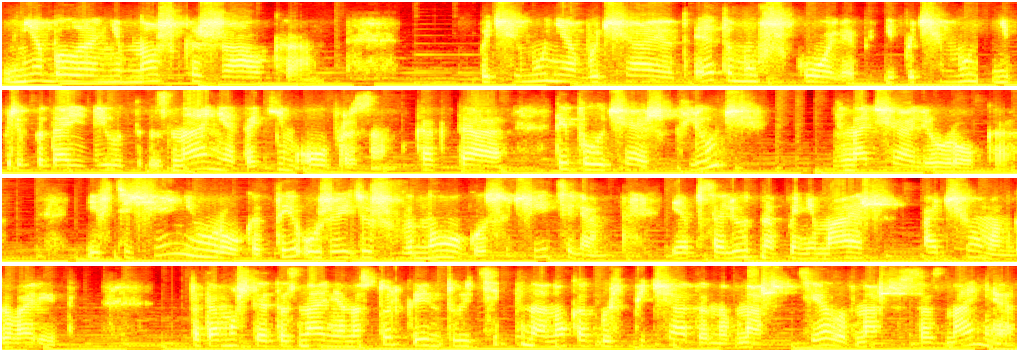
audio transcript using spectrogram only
мне было немножко жалко, почему не обучают этому в школе и почему не преподают знания таким образом, когда ты получаешь ключ в начале урока, и в течение урока ты уже идешь в ногу с учителем и абсолютно понимаешь, о чем он говорит потому что это знание настолько интуитивно, оно как бы впечатано в наше тело, в наше сознание,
